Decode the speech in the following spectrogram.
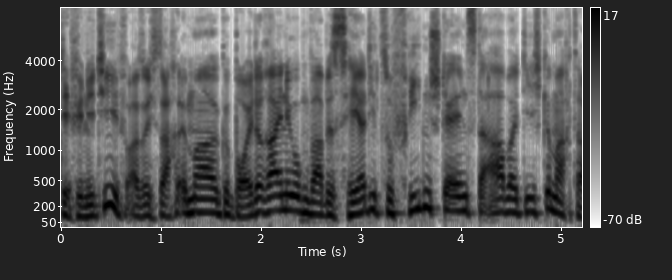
Definitiv. Also ich sage immer, Gebäudereinigung war bisher die zufriedenstellendste Arbeit, die ich gemacht habe.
